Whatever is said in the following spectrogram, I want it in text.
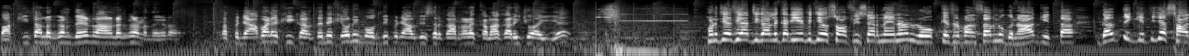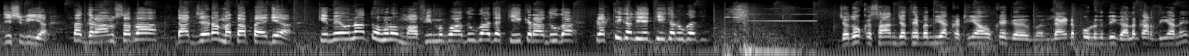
ਬਾਕੀ ਤਾਂ ਲੱਗਣ ਦੇਣ, ਨਾ ਲੱਗਣ ਦੇਣ। ਤਾਂ ਪੰਜਾਬ ਵਾਲੇ ਕੀ ਕਰਦੇ ਨੇ? ਕਿਉਂ ਨਹੀਂ ਬੋਲਦੀ ਪੰਜਾਬ ਦੀ ਸਰਕਾਰ ਨਾਲ? ਕਲਾਕਾਰੀ ਚੋਂ ਆਈ ਹੈ। ਹੁਣ ਜੇ ਅਸੀਂ ਅੱਜ ਗੱਲ ਕਰੀਏ ਵੀ ਜੇ ਉਸ ਆਫੀਸਰ ਨੇ ਇਹਨਾਂ ਨੂੰ ਰੋਕ ਕੇ ਸਰਪੰਚ ਸਾਹਿਬ ਨੂੰ ਗੁਨਾਹ ਕੀਤਾ ਗਲਤੀ ਕੀਤੀ ਜਾਂ ਸਾਜ਼ਿਸ਼ ਵੀ ਆ ਤਾਂ ਗ੍ਰਾਮ ਸਭਾ ਦਾ ਜਿਹੜਾ ਮਤਾ ਪੈ ਗਿਆ ਕਿਵੇਂ ਉਹਨਾਂ ਤੋਂ ਹੁਣ ਮਾਫੀ ਮੰਗਵਾ ਦੂਗਾ ਜਾਂ ਕੀ ਕਰਾ ਦੂਗਾ? ਪ੍ਰੈਕਟੀਕਲੀ ਇਹ ਕੀ ਕਰੂਗਾ ਜੀ? ਜਦੋਂ ਕਿਸਾਨ ਜਥੇਬੰਦੀਆਂ ਇਕੱਠੀਆਂ ਹੋ ਕੇ ਗ- ਲੈਂਡ ਪੂਲਿੰਗ ਦੀ ਗੱਲ ਕਰਦੀਆਂ ਨੇ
